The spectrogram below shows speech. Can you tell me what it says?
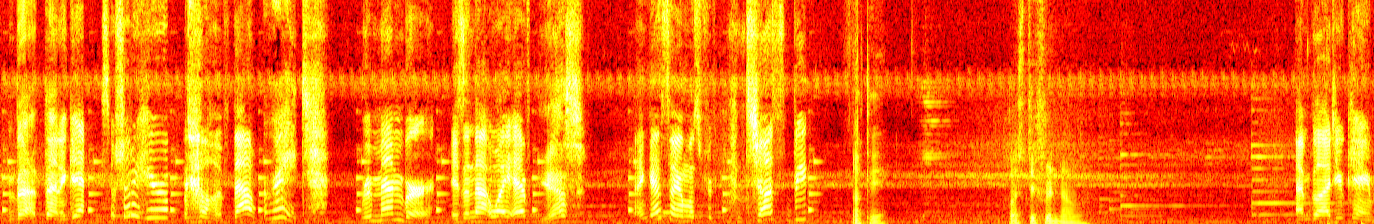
that. But then again, so should I hear? Well, if that right. Remember, isn't that why every? Yes. I guess I almost forgot. Just be. okay. What's different now? I'm glad you came.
